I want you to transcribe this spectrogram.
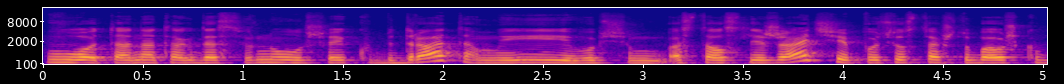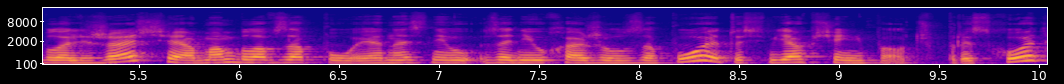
Вот, она тогда свернула шейку бедра там и, в общем, осталась лежачей. Получилось так, что бабушка была лежащая, а мама была в запое. Она за ней, за ней ухаживала в запое. То есть я вообще не поняла, что происходит.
